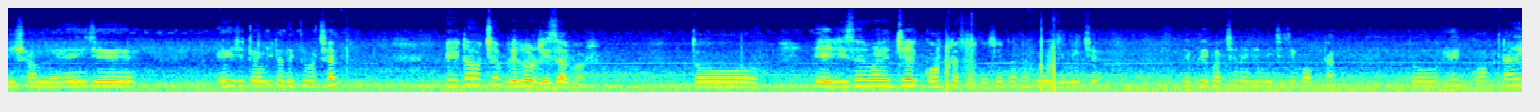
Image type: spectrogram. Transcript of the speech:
এই সামনে, এই যে এই যে ট্যাঙ্কিটা দেখতে পাচ্ছেন, এটা হচ্ছে বেলোর রিজার্ভার। তো এই রিজার্ভারের যে ককটা থাকে সেটা থাকে এই যে নিচে। দেখতেই পাচ্ছেন এই যে নিচে যে ককটা। তো এই ককটাই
